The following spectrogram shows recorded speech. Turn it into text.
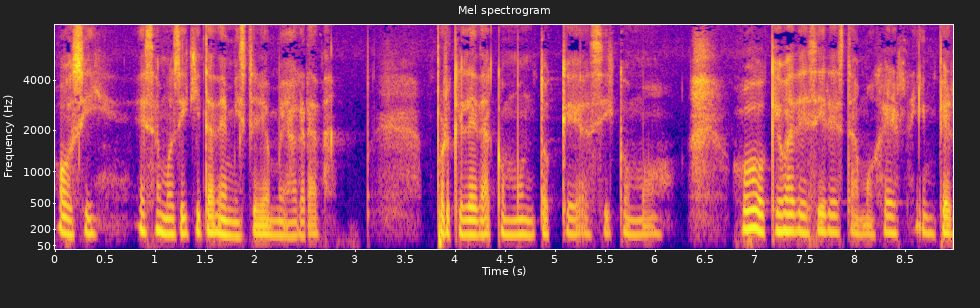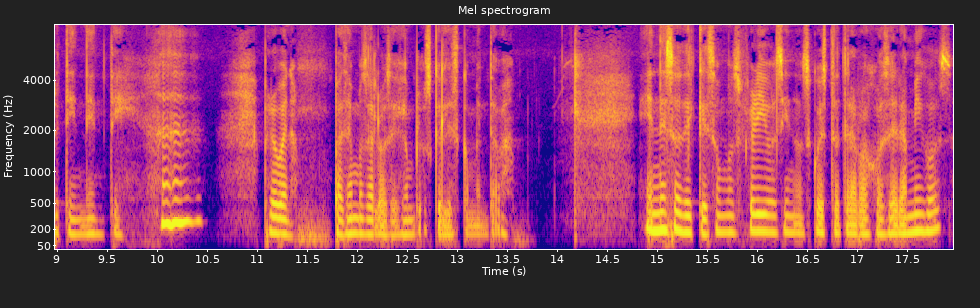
Oh sí, esa musiquita de misterio me agrada, porque le da como un toque así como, oh, ¿qué va a decir esta mujer impertinente? Pero bueno, pasemos a los ejemplos que les comentaba. En eso de que somos fríos y nos cuesta trabajo hacer amigos,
